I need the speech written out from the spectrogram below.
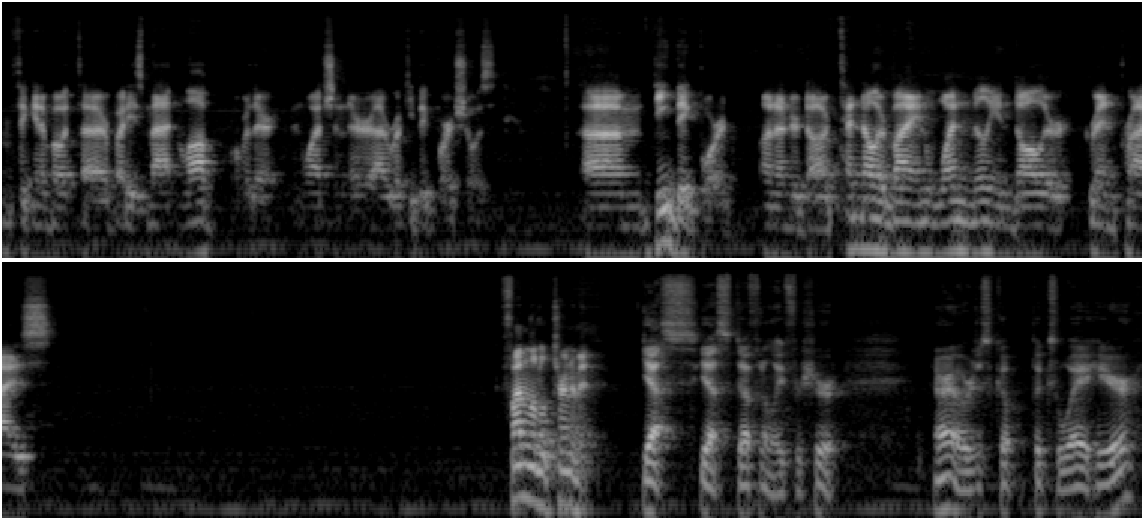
I'm thinking about uh, our buddies Matt and Lob over there. Been watching their uh, rookie big board shows. Um, the big board on underdog, ten dollar buy-in, one million dollar grand prize. Fun little tournament. Yes, yes, definitely for sure. All right, we're just a couple picks away here.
